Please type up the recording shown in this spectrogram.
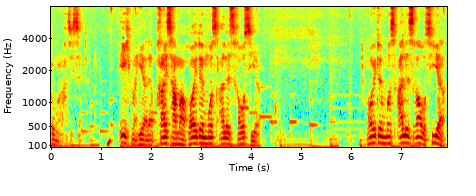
85 Cent. Ich mal hier, der Preishammer. Heute muss alles raus hier. Heute muss alles raus. Hier,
